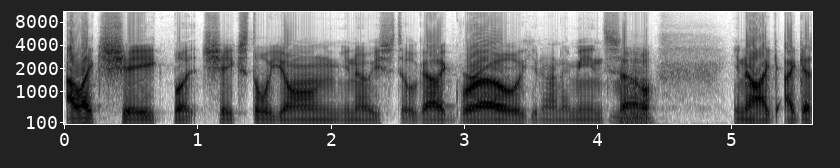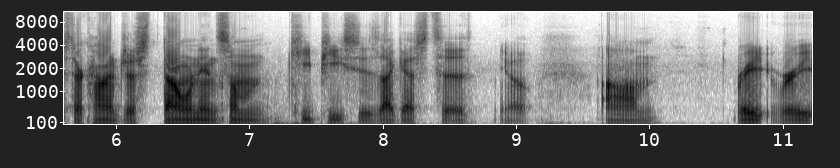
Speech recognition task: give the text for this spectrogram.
I like Shake, but Shake's still young, you know, he's still got to grow, you know what I mean? So, Mhm. you know, I, I guess they're kind of just throwing in some key pieces, I guess, to, you know, um, ra- ra-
